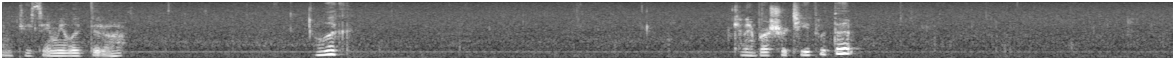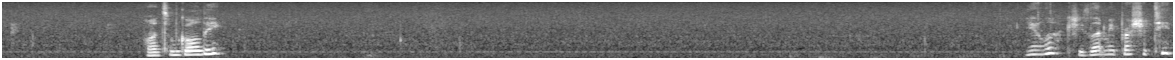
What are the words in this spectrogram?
Okay, Sammy licked it off. Oh, look. Can I brush her teeth with it? Want some Goldie? Yeah, look, she's letting me brush her teeth.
